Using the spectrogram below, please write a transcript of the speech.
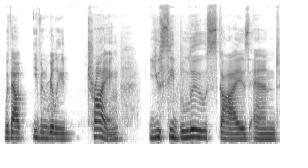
without even really trying, you see blue skies and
